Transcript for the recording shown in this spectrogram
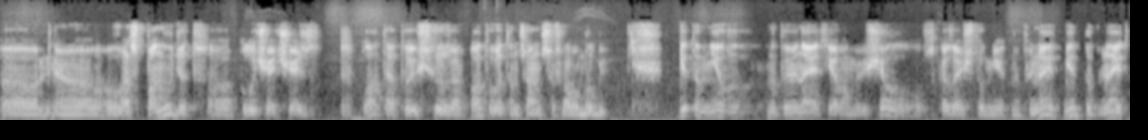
э, вас понудят получать часть зарплаты, а то и всю зарплату в этом самом цифровом рубле. Это мне напоминает, я вам обещал сказать, что мне это напоминает, мне это напоминает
